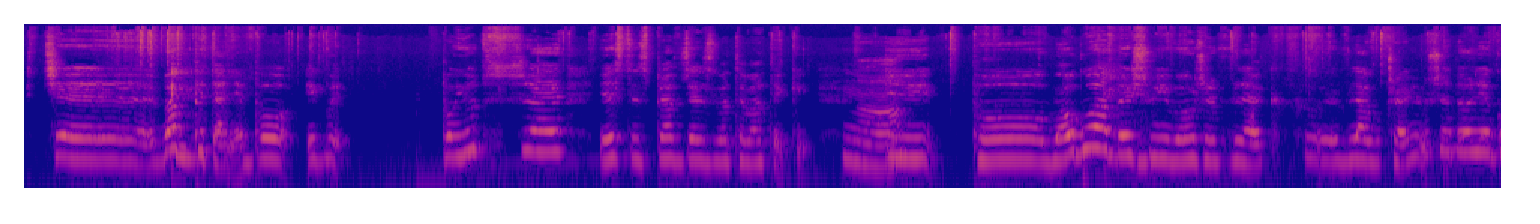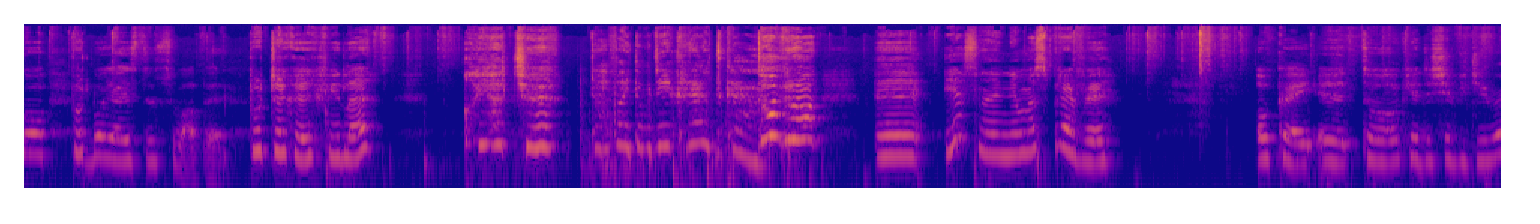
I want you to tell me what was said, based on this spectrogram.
Chcie... mam pytanie, bo jakby pojutrze jest ten sprawdzian z matematyki No. i pomogłabyś mi może w, lek... w nauczeniu się do niego, Po- bo ja jestem słaby. Poczekaj chwilę. O ja cię. Dawaj, to będzie randka. Dobra. E, jasne, nie ma sprawy. Okej, e, to kiedy się widzimy?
